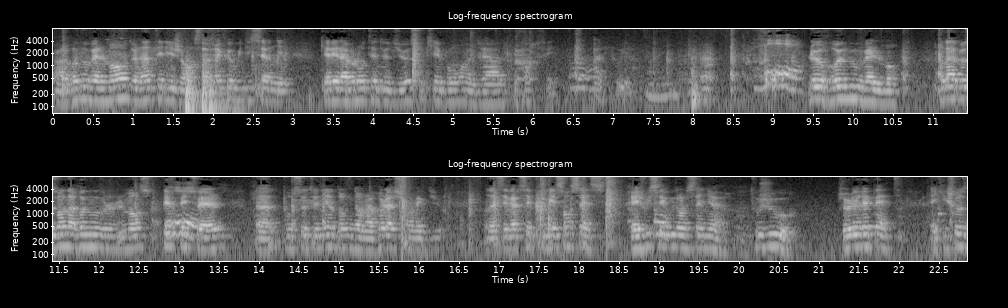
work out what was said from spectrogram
par le renouvellement de l'intelligence, afin que vous discerniez quelle est la volonté de Dieu, ce qui est bon, agréable et parfait. Alléluia. Le renouvellement. On a besoin d'un renouvellement perpétuel euh, pour se tenir donc dans la relation avec Dieu. On a ces versets priés sans cesse. Réjouissez-vous dans le Seigneur, toujours. Je le répète. Il y a quelque chose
